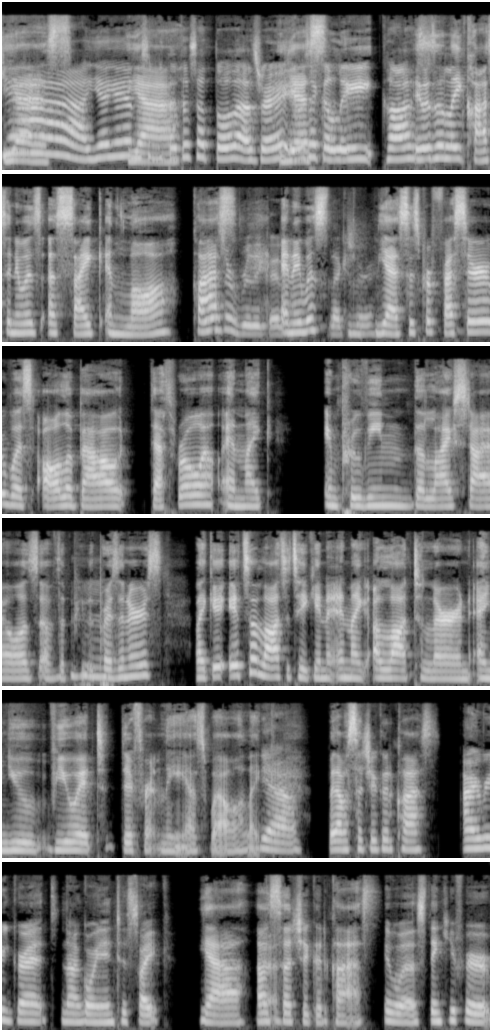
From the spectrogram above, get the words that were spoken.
yeah, yes. yeah, yeah, yeah. a todas, right? Yes. It was like a late class. It was a late class, and it was a psych and law class. It was a really good and it was lecture. Yes, this professor was all about death row and like improving the lifestyles of the mm-hmm. prisoners. Like it, it's a lot to take in and like a lot to learn, and you view it differently as well. Like yeah, but that was such a good class. I regret not going into psych. Yeah, that yeah. was such a good class. It was. Thank you for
